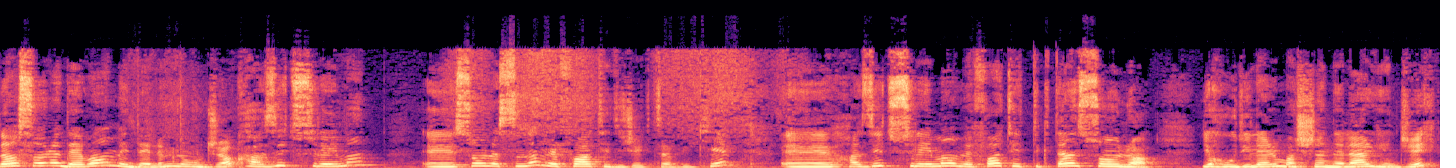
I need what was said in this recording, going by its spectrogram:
Daha sonra devam edelim. Ne olacak? Hazreti Süleyman e, sonrasında vefat edecek tabii ki. E, Hazreti Süleyman vefat ettikten sonra Yahudilerin başına neler gelecek?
